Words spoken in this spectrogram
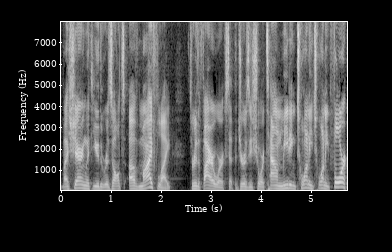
by sharing with you the results of my flight through the fireworks at the Jersey Shore Town Meeting 2024.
